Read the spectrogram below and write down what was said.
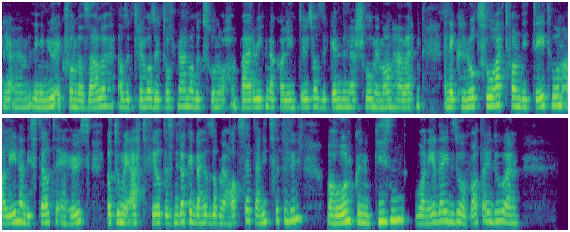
Ja. Um, nu, ik vond dat zalig. Als ik terug was uit opname, had ik zo nog een paar weken dat ik alleen thuis was, de kinderen naar school, mijn man gaan werken. En ik genoot zo hard van die tijd gewoon alleen en die stilte in huis. Dat doet mij echt veel. Het is niet dat ik dan heel op mijn had zit en niets zit te doen, maar gewoon kunnen kiezen wanneer dat je doet of wat dat je doet. En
